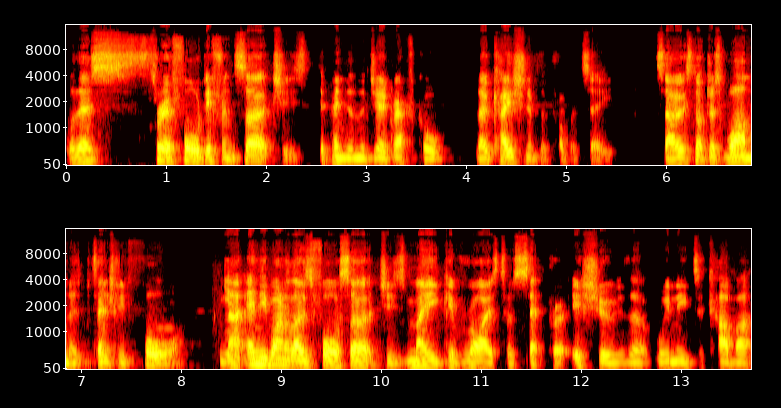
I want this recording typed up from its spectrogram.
well there's three or four different searches depending on the geographical location of the property so it's not just one, there's potentially four. Yeah. Now, any one of those four searches may give rise to a separate issue that we need to cover,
